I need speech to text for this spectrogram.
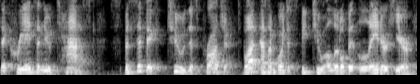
that creates a new task specific to this project. But as I'm going to speak to a little bit later here,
